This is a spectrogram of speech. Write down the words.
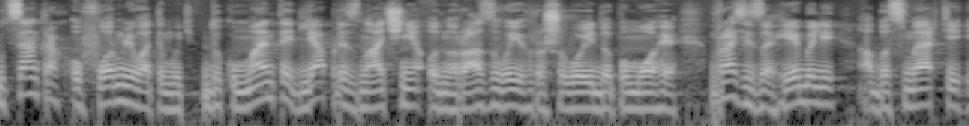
У центрах оформлюватимуть документи для призначення одноразової грошової допомоги в разі загибелі або смерті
